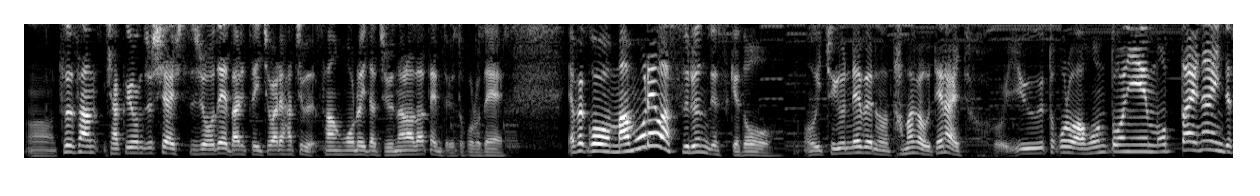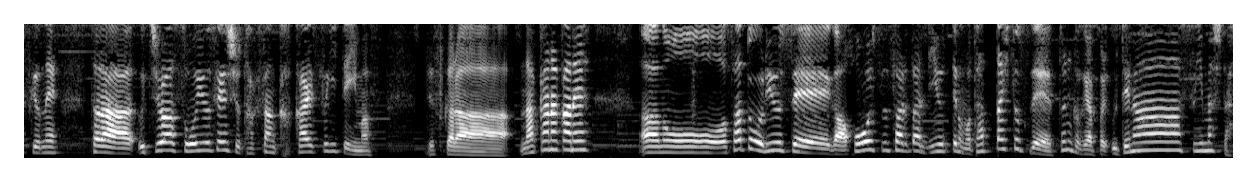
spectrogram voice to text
うん、通算140試合出場で打率1割8分3本塁打17打点というところでやっぱりこう守れはするんですけど1軍レベルの球が打てないというところは本当にもったいないんですけどね。ただうちはそういう選手をたくさん抱えすぎています。ですからなかなかねあのー、佐藤龍星が放出された理由っていうのもたった一つでとにかくやっぱり打てなすぎました。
